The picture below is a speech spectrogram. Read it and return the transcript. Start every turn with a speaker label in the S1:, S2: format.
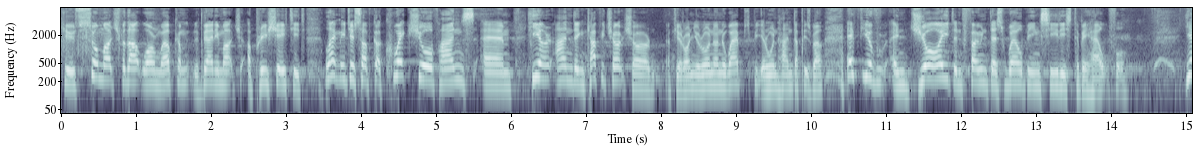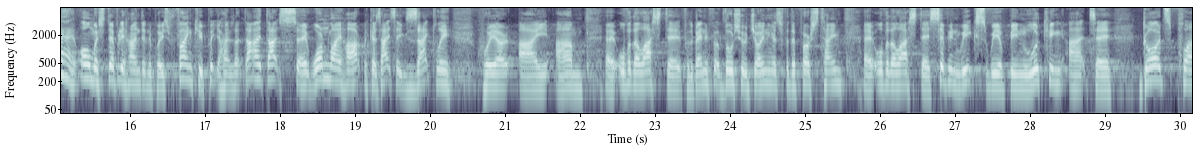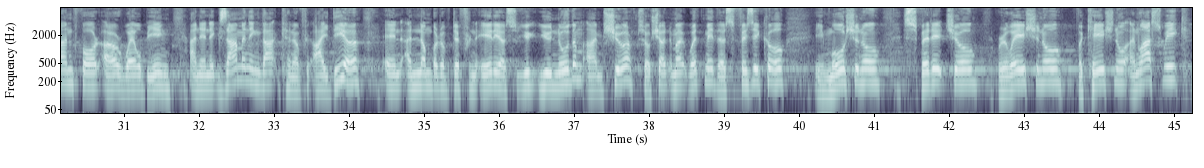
S1: Thank you so much for that warm welcome. Very much appreciated. Let me just have a quick show of hands um, here and in Cafe Church, or if you're on your own on the web, put your own hand up as well. If you've enjoyed and found this well-being series to be helpful. Yeah, almost every hand in the place. Thank you. Put your hands up. That, that's uh, warmed my heart because that's exactly where I am. Uh, over the last, uh, for the benefit of those who are joining us for the first time, uh, over the last uh, seven weeks, we have been looking at uh, God's plan for our well being and in examining that kind of idea in a number of different areas. You, you know them, I'm sure, so shout them out with me. There's physical, emotional, spiritual, relational, vocational, and last week,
